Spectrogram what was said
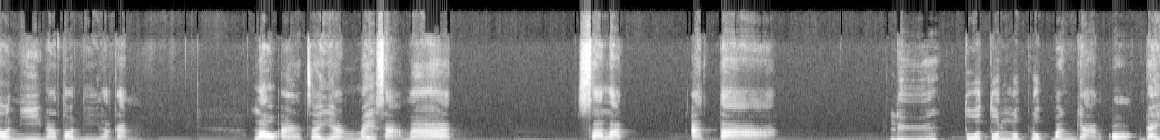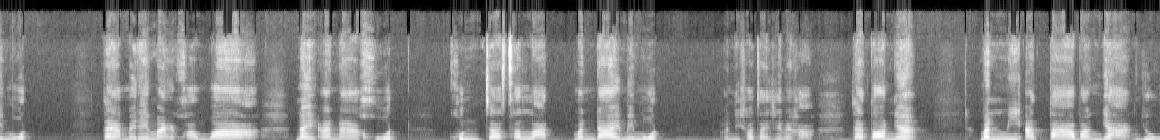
ตอนนี้ณตอนนี้แล้วกัน เราอาจจะยังไม่สามารถ สลัดอัตราหรือตัวตนลบๆบางอย่างออกได้หมด แต่ไม่ได้หมายความว่า ในอนาคต คุณจะสลัดมันได้ไม่หมด อันนี้เข้าใจใช่ไหมคะ แต่ตอนเนี้ยมันมีอัตราบางอย่างอยู่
